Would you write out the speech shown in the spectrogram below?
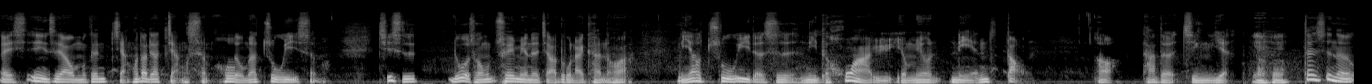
哎，心理治疗我们跟讲话到底要讲什么，或者我们要注意什么，其实。如果从催眠的角度来看的话，你要注意的是你的话语有没有黏到，哦，他的经验。嗯哼。但是呢，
